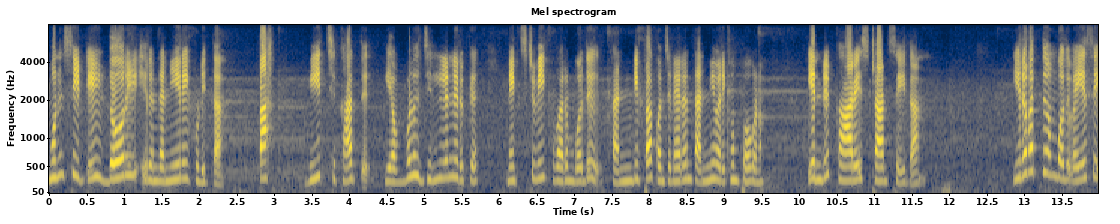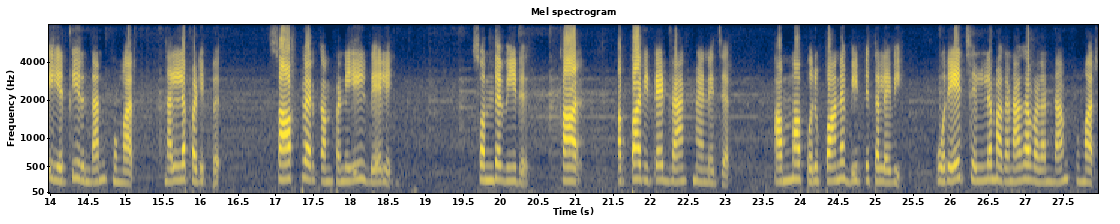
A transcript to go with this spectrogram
முன்சீட்டில் டோரில் இருந்த நீரை குடித்தான். பா பீச் காத்து. எவ்வளவு ஜில்லுன்னு இருக்கு. நெக்ஸ்ட் வீக் வரும்போது கண்டிப்பா கொஞ்ச நேரம் தண்ணி வரைக்கும் போகணும் என்று காரை ஸ்டார்ட் செய்தான். இருபத்தி ஒன்பது வயசை எட்டியிருந்தான் குமார். நல்ல படிப்பு. சாஃப்ட்வேர் கம்பெனியில் வேலை. சொந்த வீடு கார். அப்பா ரிட்டையர்ட் பேங்க் மேனேஜர் அம்மா பொறுப்பான வீட்டு தலைவி. ஒரே செல்ல மகனாக வளர்ந்தான் குமார்.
